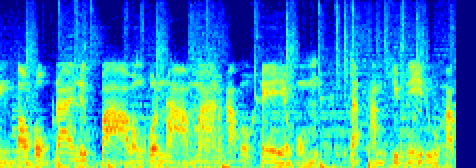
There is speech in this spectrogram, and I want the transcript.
1 ต่อ 6 ได้หรือเปล่าบางคนถามมานะครับ โอเค เดี๋ยวผมจัดทำคลิปนี้ให้ดูครับ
